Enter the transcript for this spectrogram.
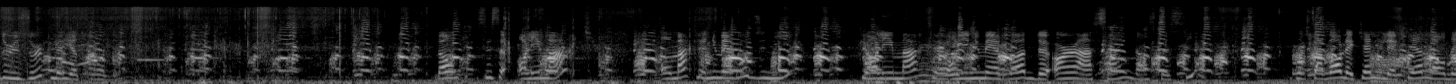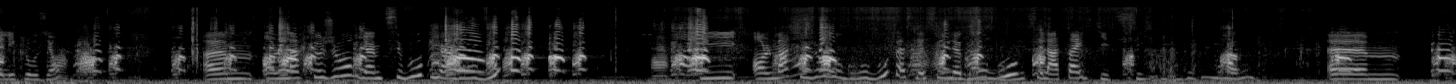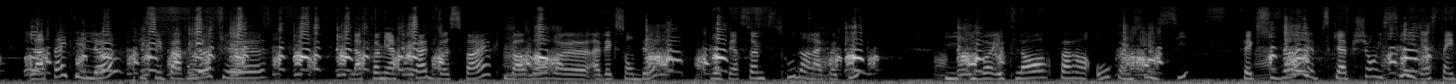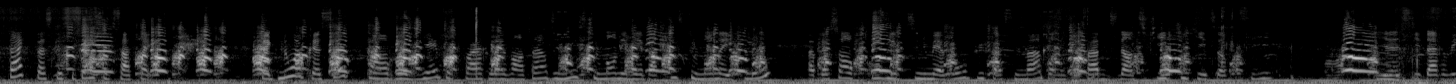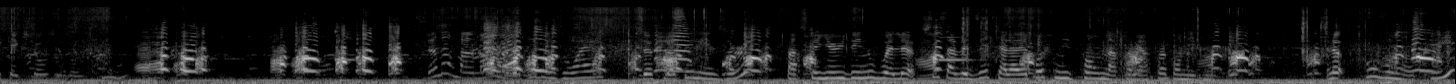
deux œufs, puis là, il y a trois œufs. Donc, c'est ça. On les marque. On marque le numéro du nid, puis on les marque, euh, on les numérote de 1 à 5 dans ce cas-ci, pour savoir lequel est lequel lors de l'éclosion. Euh, on le marque toujours, il y a un petit bout, puis il y a un gros bout. Puis on le marque toujours au gros bout parce que c'est le gros bout, c'est la tête qui est ici. Euh, tête est là, puis c'est par là que la première craque va se faire. Il va avoir, euh, avec son bec, il va percer un petit trou dans la coquille. Puis il va éclore par en haut, comme ça ici. Fait que souvent, le petit capuchon ici, il reste intact parce que c'est pas sur sa tête. Fait que nous, après ça, quand on revient pour faire l'inventaire du nid, si tout le monde est bien parti, si tout le monde est éclos, après ça, on retrouve les petits numéros plus facilement, puis on est capable d'identifier qui, qui est sorti, puis s'il est arrivé quelque chose aux autres. Là, normalement, on n'a pas besoin de flotter les œufs parce qu'il y a eu des nouveaux œufs. Ça, ça veut dire qu'elle n'avait pas fini de pondre la première fois qu'on est venu. Là, pour vous montrer,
